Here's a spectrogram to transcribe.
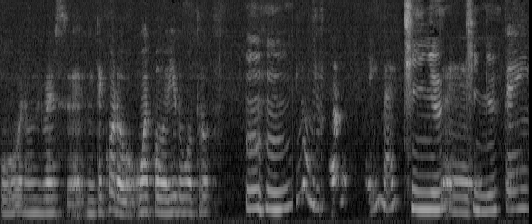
cor, é um universo. é, não tem cor, um é colorido, o outro. Uhum, Tem um de também, né? tinha, É. tinha. Tem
